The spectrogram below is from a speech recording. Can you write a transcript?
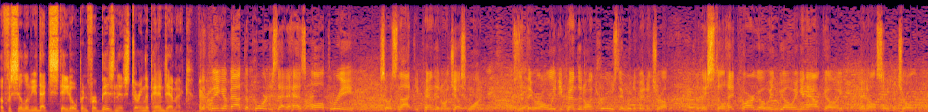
a facility that stayed open for business during the pandemic. The thing about the port is that it has all three, so it's not dependent on just one. Because if they were only dependent on cruise, they would have been in trouble. But they still had cargo ingoing and outgoing and also petroleum.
